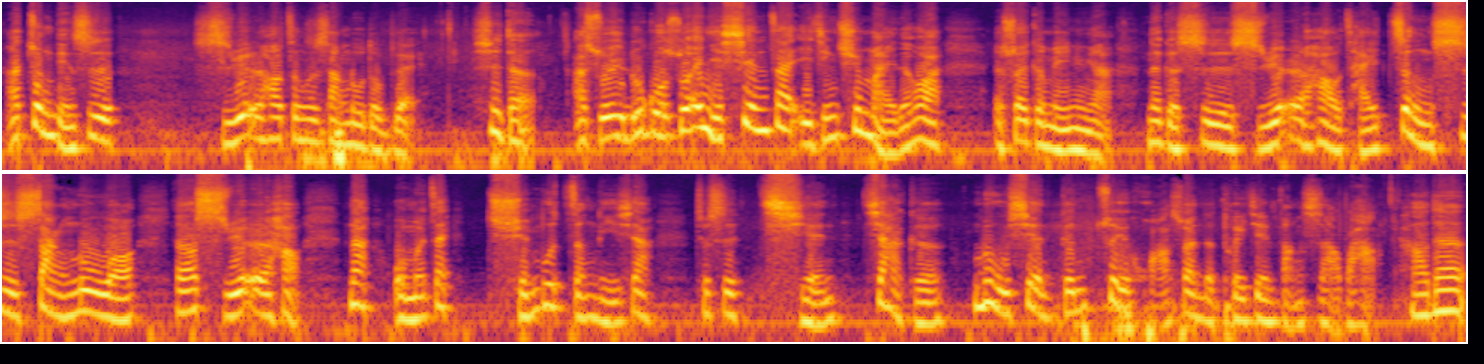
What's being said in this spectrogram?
啊。重点是十月二号正式上路，对不对？是的。啊，所以如果说，哎，你现在已经去买的话，帅哥美女啊，那个是十月二号才正式上路哦，要到十月二号。那我们再全部整理一下，就是钱、价格、路线跟最划算的推荐方式，好不好？好的。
